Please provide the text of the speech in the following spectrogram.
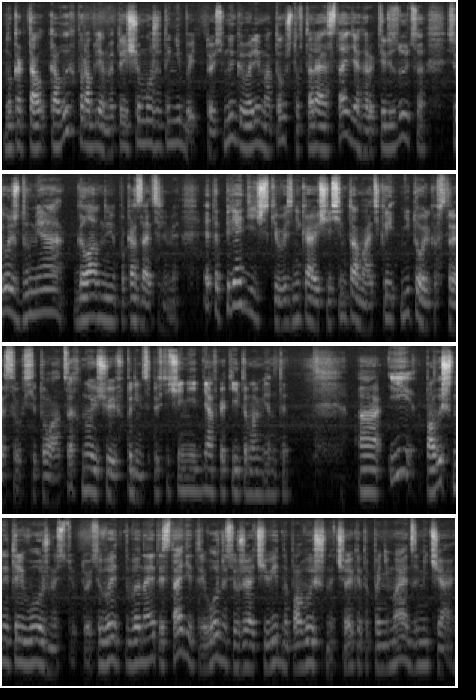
Но как таковых проблем это еще может и не быть. То есть мы говорим о том, что вторая стадия характеризуется всего лишь двумя главными показателями. Это периодически возникающей симптоматикой не только в стрессовых ситуациях, но еще и в принципе в течение течение дня в какие-то моменты. А, и повышенной тревожностью. То есть вы, вы на этой стадии тревожность уже очевидно повышена. Человек это понимает, замечает.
